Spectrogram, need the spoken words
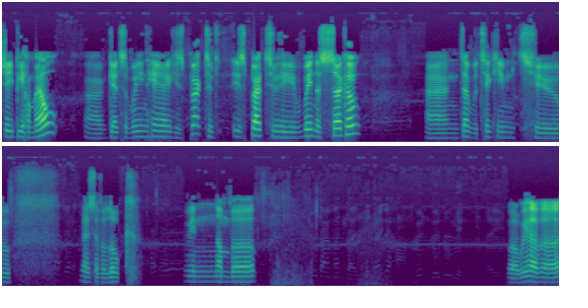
JB Hamel uh, gets a win here. He's back to he's back to the winner's circle, and that would take him to. Let's have a look. Win number. Well, we have uh,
